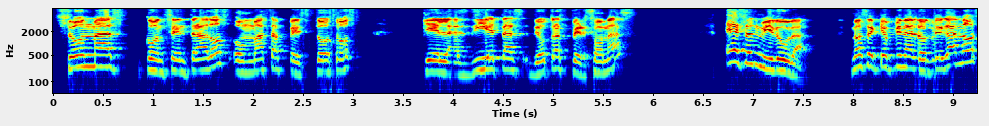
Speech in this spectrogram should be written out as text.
son más concentrados o más apestosos que las dietas de otras personas? Esa es mi duda. No sé qué opinan los veganos.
